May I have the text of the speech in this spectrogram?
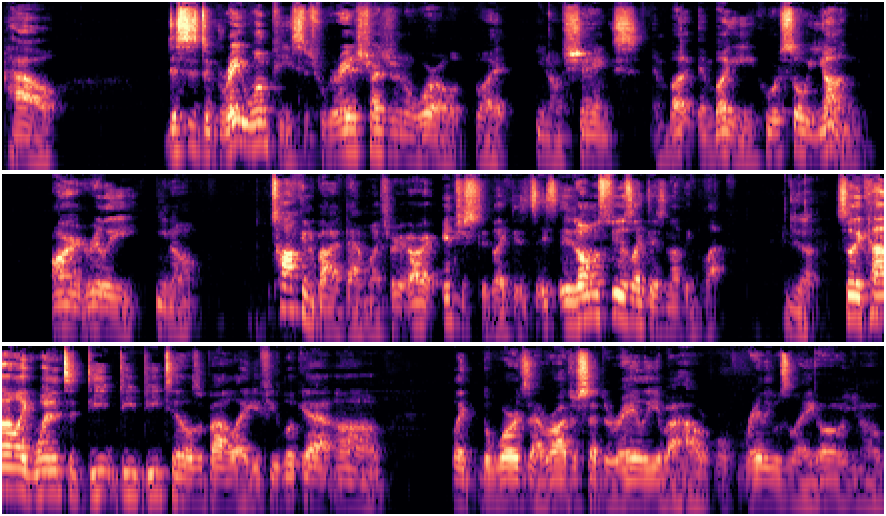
how this is the great One Piece, it's the greatest treasure in the world, but you know Shanks and Bug and Buggy, who are so young, aren't really you know talking about it that much or, are interested. Like it's, it's, it almost feels like there's nothing left. Yeah. So they kind of like went into deep, deep details about like if you look at um like the words that Roger said to Rayleigh about how Rayleigh was like, oh, you know,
